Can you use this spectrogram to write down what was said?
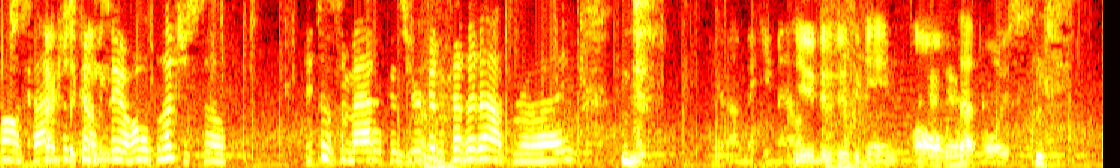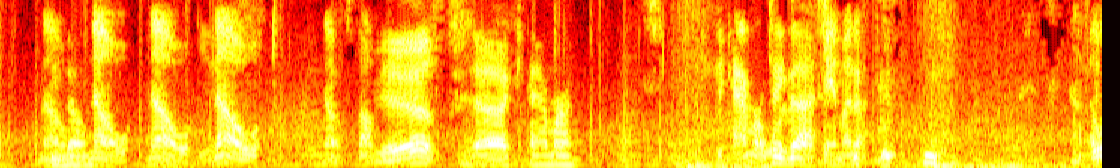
Oh, Just I'm actually just gonna coming- say a whole bunch of stuff. It doesn't matter because you're gonna cut it out, right? You're not Mickey Mouse. You need to do the game all Okay. with that voice. no, No. no, no, Yes. no, no. Stop. yes. Uh, camera. The camera works Take in that. this game. I don't. I It, like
